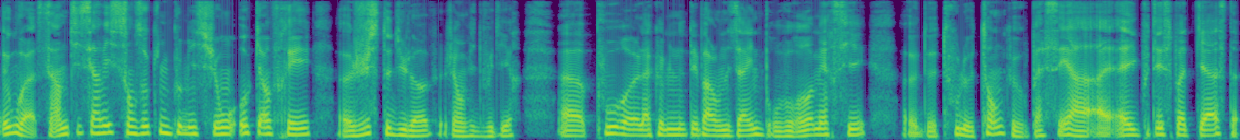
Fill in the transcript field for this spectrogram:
donc voilà, c'est un petit service sans aucune commission, aucun frais, euh, juste du love, j'ai envie de vous dire, euh, pour euh, la communauté Parlons Design, pour vous remercier de tout le temps que vous passez à, à écouter ce podcast.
